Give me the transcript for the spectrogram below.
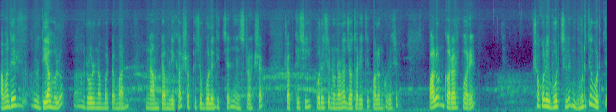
আমাদের দেওয়া হলো রোল নাম্বারটা মান নাম টাম লেখার সব কিছু বলে দিচ্ছেন ইনস্ট্রাকশান সব কিছুই করেছেন ওনারা, যথারীতি পালন করেছেন। পালন করার পরে সকলেই ভরছিলেন ভরতে ভরতে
